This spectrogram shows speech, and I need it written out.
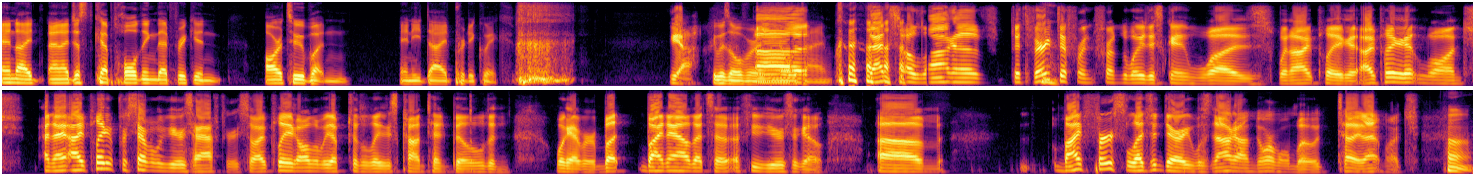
And I and I just kept holding that freaking R2 button and he died pretty quick. Yeah. it was over in no Uh, time. that's a lot of that's very different from the way this game was when I played it. I played it at launch, and I, I played it for several years after. So I played all the way up to the latest content build and whatever. But by now, that's a, a few years ago. Um, my first legendary was not on normal mode. Tell you that much. huh.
